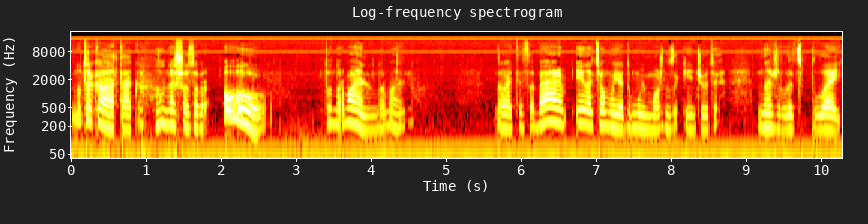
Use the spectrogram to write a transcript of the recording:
Ну така атака. Головне, що забра. О! То нормально, нормально. Давайте заберемо. І на цьому, я думаю, можна закінчувати наш летсплей.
